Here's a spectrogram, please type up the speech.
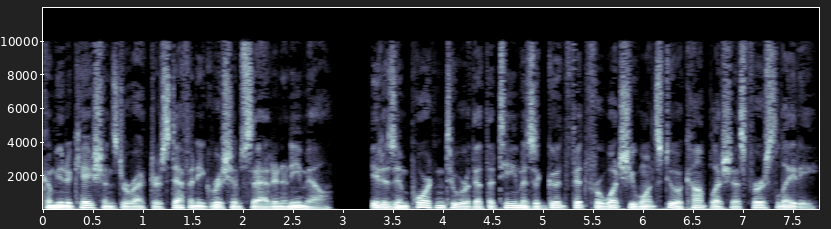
Communications Director Stephanie Grisham said in an email. It is important to her that the team is a good fit for what she wants to accomplish as First Lady,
